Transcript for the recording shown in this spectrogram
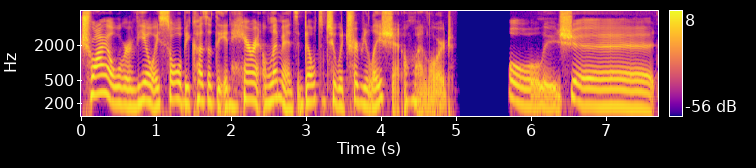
Trial will reveal a soul because of the inherent limits built into a tribulation. Oh my lord. Holy shit.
